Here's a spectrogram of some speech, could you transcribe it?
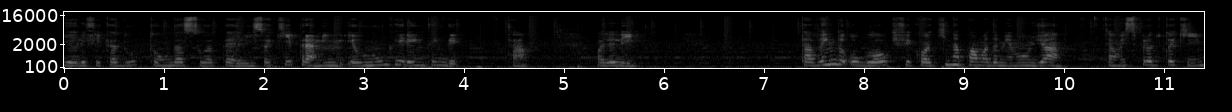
e ele fica do tom da sua pele. Isso aqui, pra mim, eu nunca irei entender, tá? Olha ali. Tá vendo o glow que ficou aqui na palma da minha mão já? Então, esse produto aqui,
